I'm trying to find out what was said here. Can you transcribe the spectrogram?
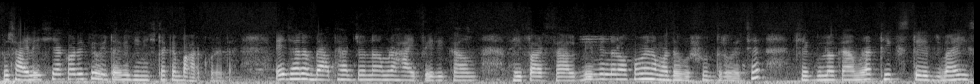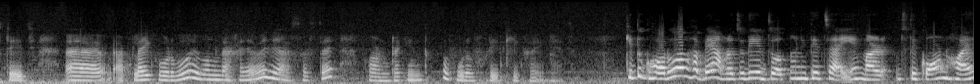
তো সাইলেশিয়া করে কি, ওইটাকে জিনিসটাকে বার করে দেয়। এছাড়া ব্যথার জন্য আমরা হাইপেরিকাম, হিপারসাল, বিভিন্ন রকমের আমাদের ওষুধ রয়েছে, সেগুলোকে আমরা ঠিক স্টেজ বাই স্টেজ অ্যাপ্লাই করব এবং দেখা যাবে যে আস্তে আস্তে কর্নটা কিন্তু পুরোপুরি ঠিক হয়ে গেছে। কিন্তু ঘরোয়াভাবে আমরা যদি এর যত্ন নিতে চাই আমার যদি কর্ন হয়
